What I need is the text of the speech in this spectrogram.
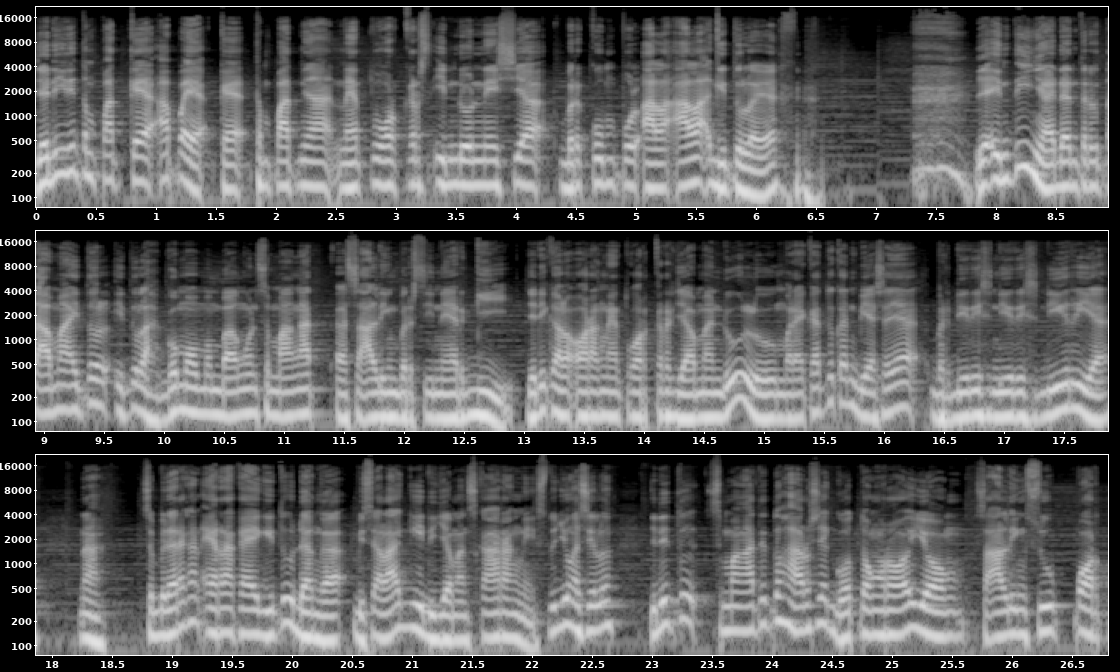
Jadi ini tempat kayak apa ya? Kayak tempatnya networkers Indonesia berkumpul ala-ala gitu lah ya. ya intinya dan terutama itu itulah gue mau membangun semangat uh, saling bersinergi. Jadi kalau orang networker zaman dulu mereka tuh kan biasanya berdiri sendiri-sendiri ya. Nah sebenarnya kan era kayak gitu udah nggak bisa lagi di zaman sekarang nih. Setuju gak sih lo? Jadi tuh semangatnya tuh harusnya gotong royong, saling support.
